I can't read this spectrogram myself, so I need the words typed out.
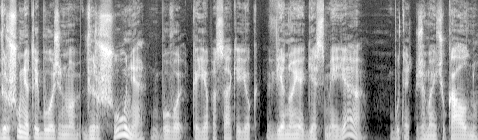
viršūnę, tai buvo žinoma, viršūnė buvo, kai jie pasakė, jog vienoje giesmėje būtent Žemaičių kalnų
